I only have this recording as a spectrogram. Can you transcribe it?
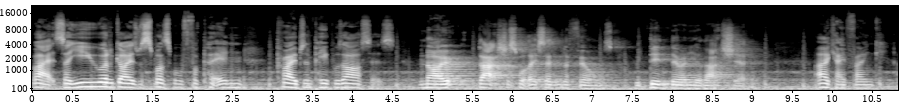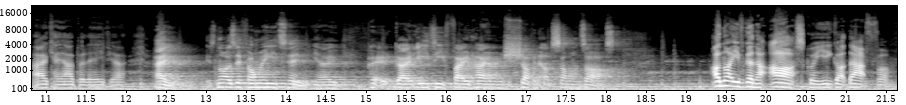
Right, so you were the guys responsible for putting probes in people's asses. No, that's just what they said in the films. We didn't do any of that shit. Okay, Frank. Okay, I believe you. Hey, it's not as if I'm ET, you know, put going ET phone home and shoving it up someone's ass. I'm not even going to ask where you got that from.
